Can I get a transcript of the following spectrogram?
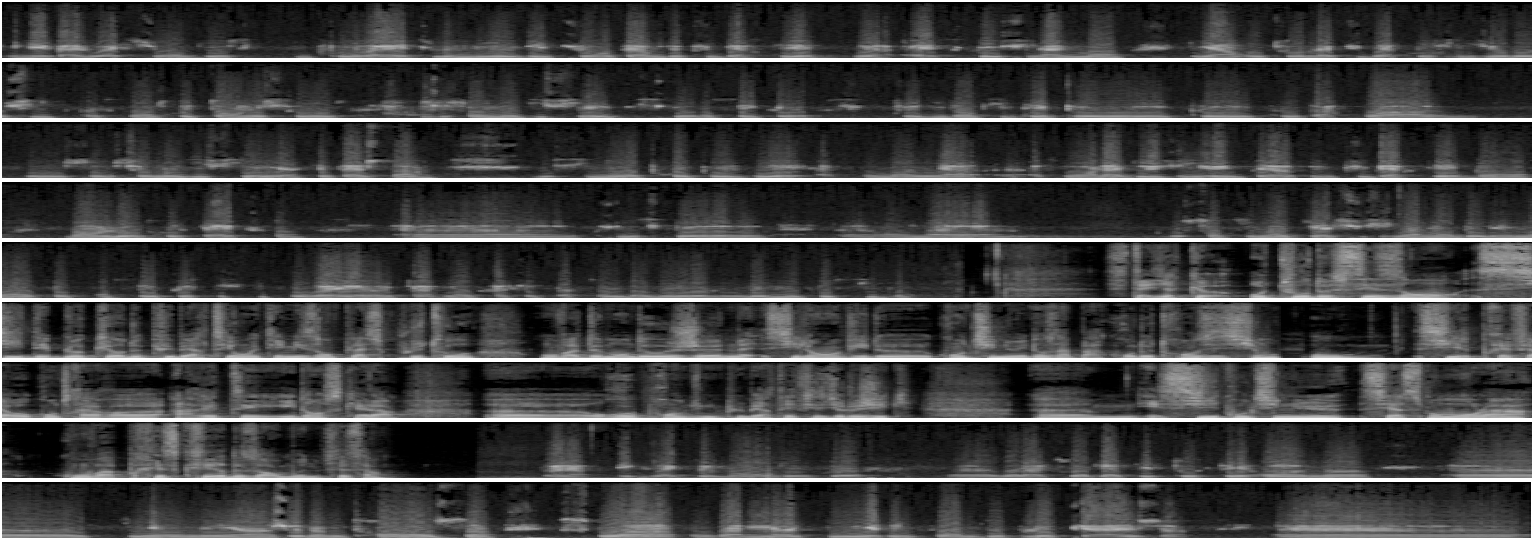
une évaluation de ce qui pourrait être le mieux vécu en termes de puberté. Est-ce que finalement il y a un retour de la puberté physiologique? Parce qu'entre-temps les choses se sont modifiées puisqu'on sait que, l'identité peut, parfois euh, se, modifier à cet âge-là, ou sinon proposer à ce moment-là, moment-là de vivre une, puberté dans, dans l'autre sexe, euh, puisque euh, on a le sentiment qu'il y a suffisamment d'éléments pour penser que c'est ce qui pourrait euh, permettre à cette personne d'aller euh, le mieux possible. C'est-à-dire que autour de 16 ans, si des bloqueurs de puberté ont été mis en place plus tôt, on va demander au jeune s'il a envie de continuer dans un parcours de transition ou s'il préfère au contraire euh, arrêter et dans ce cas-là reprendre une puberté physiologique. et s'il continue, c'est à ce moment-là qu'on va prescrire des hormones, c'est ça? Voilà, exactement. Donc euh, voilà, soit de la testostérone euh, si on est un jeune homme trans, soit on va maintenir une forme de blocage, euh,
